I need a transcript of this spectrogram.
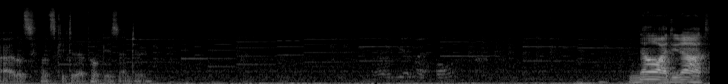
All right, let's let's get to that Poke Center. No, I do not.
